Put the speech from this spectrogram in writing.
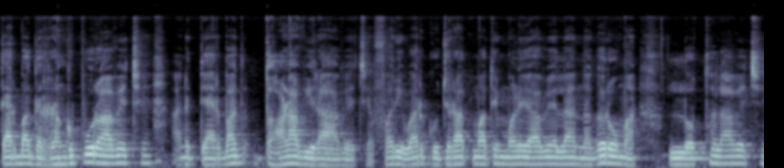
ત્યારબાદ રંગપુર આવે છે અને ત્યારબાદ ધોળાવીરા આવે છે. ફરીવાર ગુજરાતમાંથી મળી આવેલા નગરોમાં લોથલ આવે છે,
